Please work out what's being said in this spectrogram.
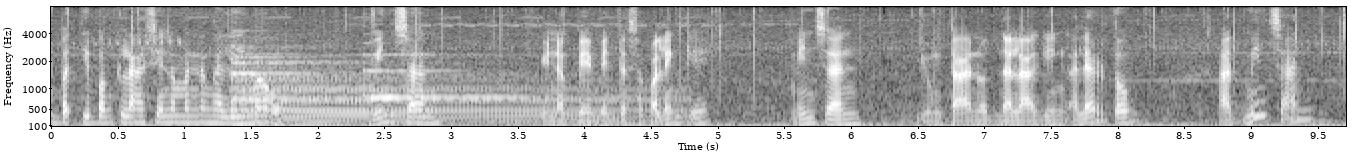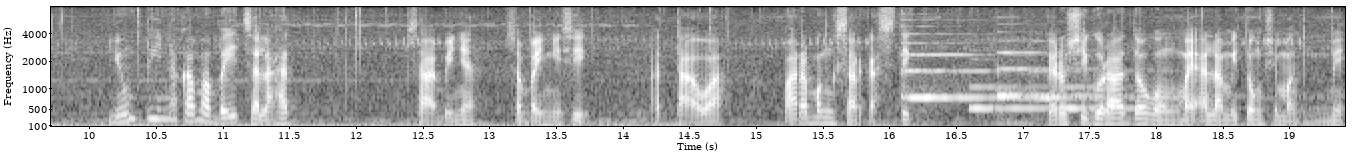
iba't ibang klase naman ng halimaw. Minsan, yung nagbebenta sa palengke. Minsan, yung tanod na laging alerto. At minsan, yung pinakamabait sa lahat. Sabi niya, sabay ngisi at tawa. Para bang sarcastic. Pero sigurado kung may alam itong si Mang Igme.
